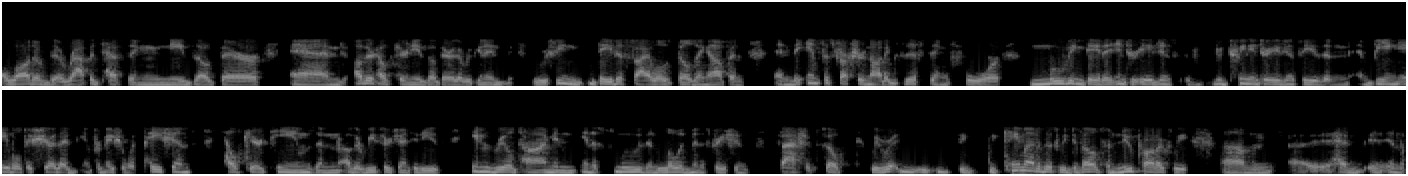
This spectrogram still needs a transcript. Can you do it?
a lot of the rapid testing needs out there and other healthcare needs out there. That was going to we were seeing data silos building up and and the infrastructure not existing for moving data agents between interagencies and, and being able to share that information with patients, healthcare teams, and other research entities in real time in, in a smooth and low administration fashion. So we we came out of this. We developed some new products. We um, uh, had in, in, the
